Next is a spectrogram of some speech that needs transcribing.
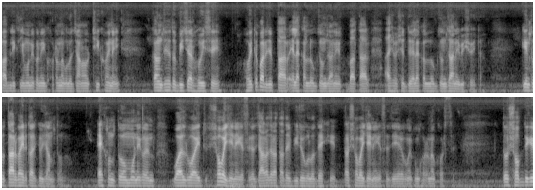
পাবলিকলি মনে করেন এই ঘটনাগুলো জানানো ঠিক হয় নাই। কারণ যেহেতু বিচার হয়েছে হইতে পারে যে তার এলাকার লোকজন জানে বা তার আশেপাশের দু এলাকার লোকজন জানে বিষয়টা। কিন্তু তার বাইরে তো আর কেউ জানতো না। এখন তো মনে করেন ওয়ার্ল্ড ওয়াইড সবাই জেনে গেছে যারা যারা তাদের ভিডিওগুলো দেখে, তারা সবাই জেনে গেছে যে এরকম এরকম ঘটনা ঘটছে। তো সব দিকে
